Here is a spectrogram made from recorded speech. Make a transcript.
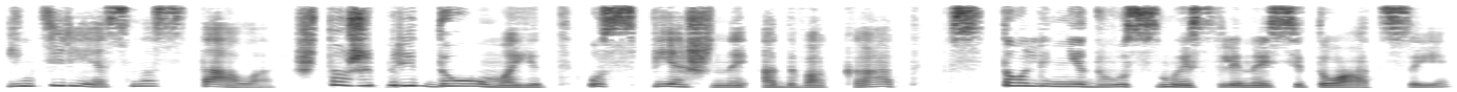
интересно стало, что же придумает успешный адвокат в столь недвусмысленной ситуации.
